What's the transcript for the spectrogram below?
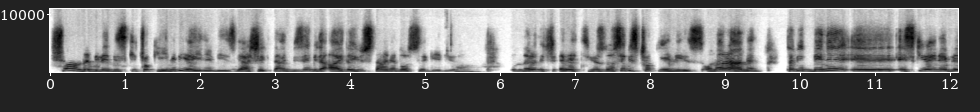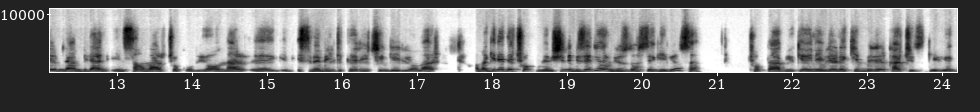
şu anda bile biz ki çok yeni bir yayın eviyiz gerçekten. Bize bile ayda 100 tane dosya geliyor. Bunların için evet 100 dosya biz çok yeniyiz ona rağmen. Tabii beni e, eski yayın evlerimden bilen insanlar çok oluyor. Onlar e, ismi bildikleri için geliyorlar. Ama yine de çok buluyor. Şimdi bize diyorum 100 dosya geliyorsa çok daha büyük yayın evlerine kim bilir kaç yüz geliyor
